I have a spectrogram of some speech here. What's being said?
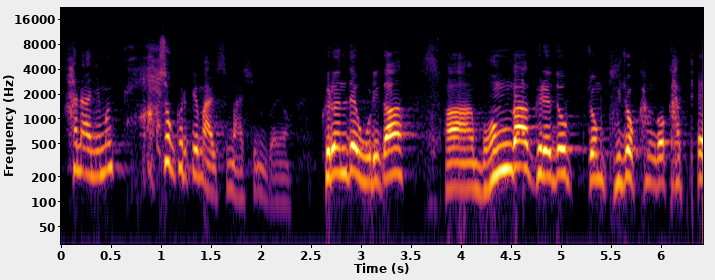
하나님은 계속 그렇게 말씀하시는 거예요. 그런데 우리가 아, 뭔가 그래도 좀 부족한 것 같아.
